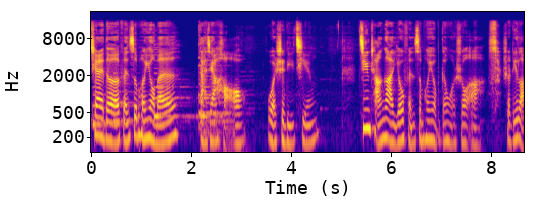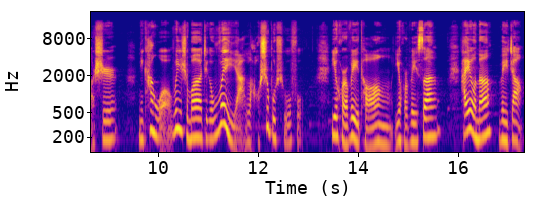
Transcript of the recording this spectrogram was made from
亲爱的粉丝朋友们，大家好，我是李晴。经常啊，有粉丝朋友跟我说啊，说李老师，你看我为什么这个胃呀老是不舒服，一会儿胃疼，一会儿胃酸，还有呢胃胀，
